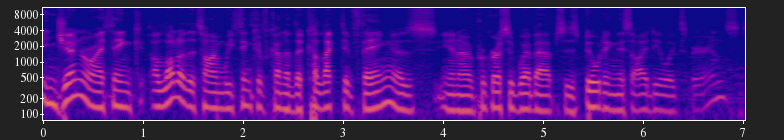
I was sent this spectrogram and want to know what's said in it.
in general, I think a lot of the time we think of kind of the collective thing as, you know, progressive web apps is building this ideal experience.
